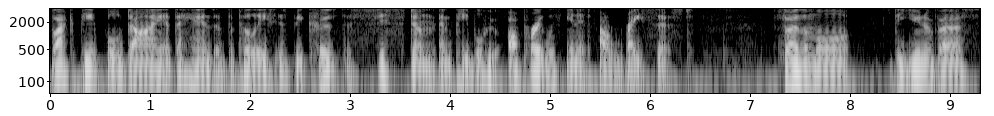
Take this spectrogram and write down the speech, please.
black people die at the hands of the police is because the system and people who operate within it are racist. Furthermore, the universe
